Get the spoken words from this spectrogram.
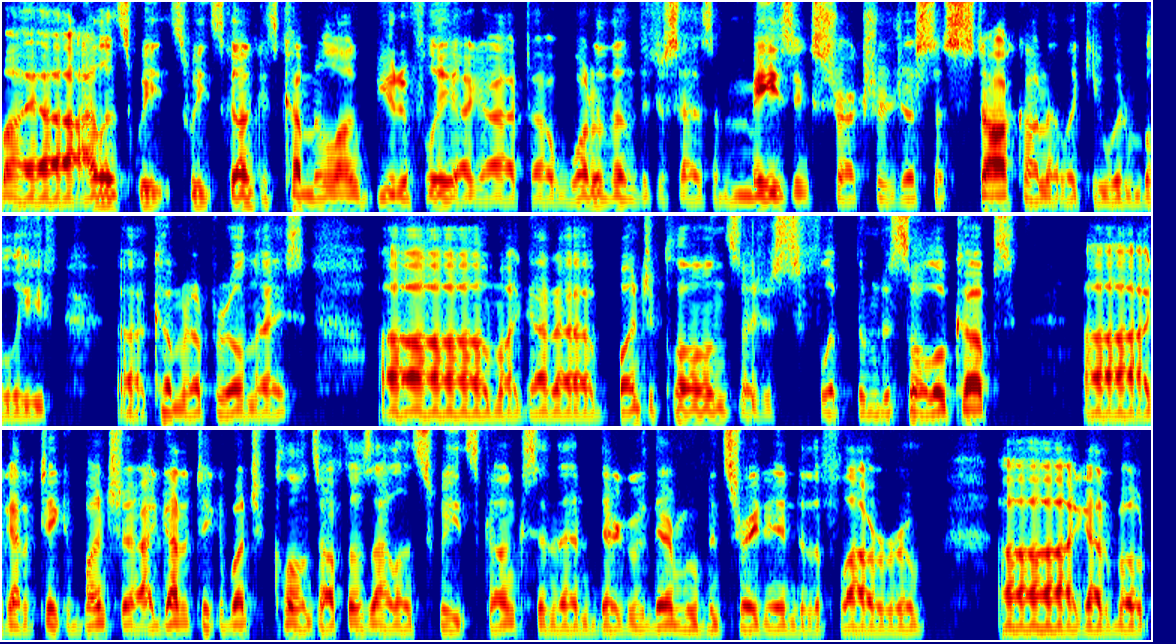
my uh, island sweet sweet skunk is coming along beautifully. I got uh, one of them that just has amazing structure, just a stock on it like you wouldn't believe, uh, coming up real nice. Um, I got a bunch of clones. I just flipped them to solo cups. Uh, I got to take a bunch of I got to take a bunch of clones off those island sweet skunks, and then they're they're moving straight into the flower room. Uh, I got about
